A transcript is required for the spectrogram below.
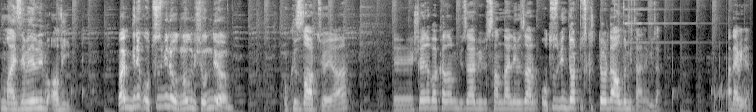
Malzemeleri bir alayım. Bak direkt 30 bin oldun oğlum işte onu diyorum. Çok hızlı artıyor ya. Ee, şöyle bakalım güzel bir sandalyemiz var mı? 30.444'e aldım bir tane güzel. Hadi eve gidelim.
